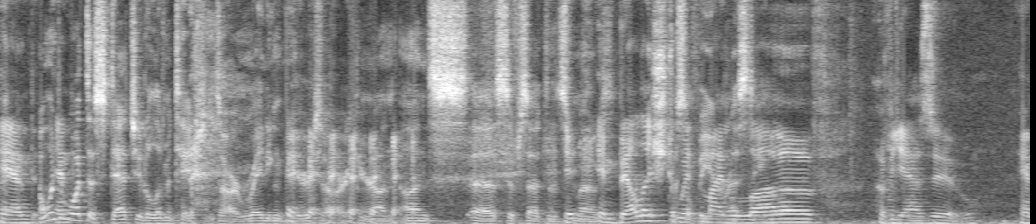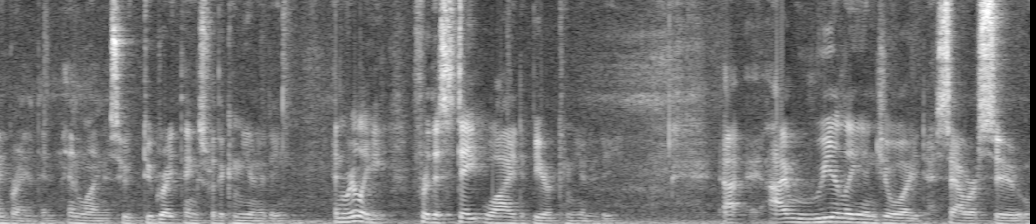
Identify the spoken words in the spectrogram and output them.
and I wonder and what the statute of limitations are rating beers are here on on uh, Sip and em- Smokes. embellished This'll with be my interesting. love of Yazoo and Brandon and Linus, who do great things for the community and really for the statewide beer community. I, I really enjoyed Sour Sue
